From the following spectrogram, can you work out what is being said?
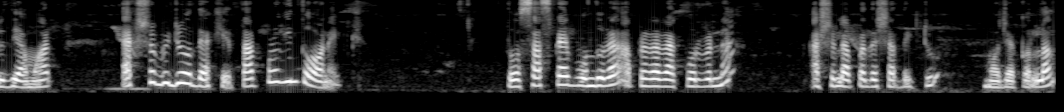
যদি আমার একশো ভিডিও দেখে, তারপরেও কিন্তু অনেক। তো সাবস্ক্রাইব বন্ধুরা, আপনারা রাগ করবেন না। আসলে আপনাদের সাথে একটু মজা করলাম।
